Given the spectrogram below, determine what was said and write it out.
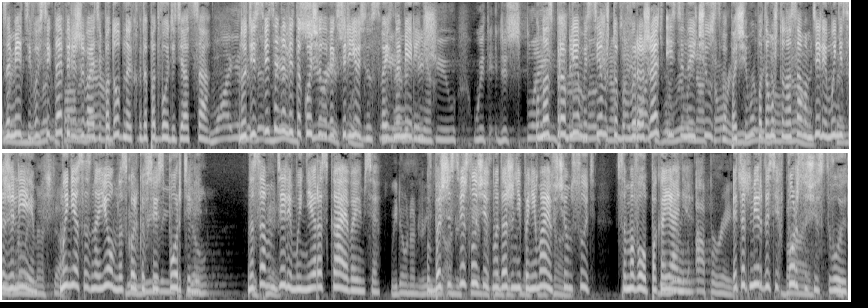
Заметьте, вы всегда переживаете подобное, когда подводите отца. Но действительно ли такой человек серьезен в своих намерениях? У нас проблемы с тем, чтобы выражать истинные чувства. Почему? Потому что на самом деле мы не сожалеем, мы не осознаем, насколько все испортили. На самом деле мы не раскаиваемся. В большинстве случаев мы даже не понимаем, в чем суть самого покаяния. Этот мир до сих пор существует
